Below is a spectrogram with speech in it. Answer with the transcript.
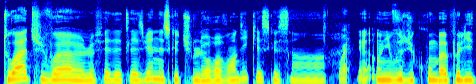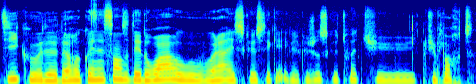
toi, tu vois euh, le fait d'être lesbienne, est-ce que tu le revendiques? Est-ce que c'est un Ouais. au niveau du combat politique ou de, de reconnaissance des droits ou voilà, est-ce que c'est quelque chose que toi tu, tu portes?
